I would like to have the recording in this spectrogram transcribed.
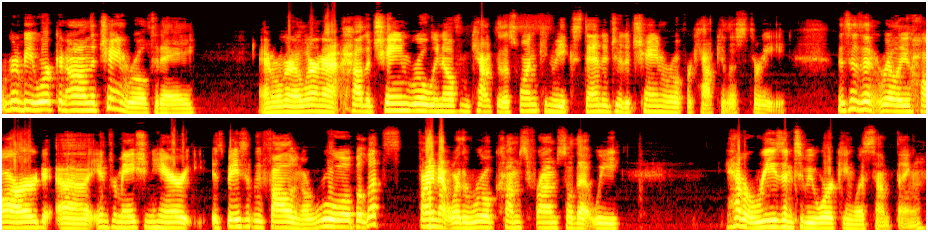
We're going to be working on the chain rule today. And we're going to learn how the chain rule we know from Calculus 1 can be extended to the chain rule for Calculus 3. This isn't really hard uh, information here. It's basically following a rule, but let's find out where the rule comes from so that we have a reason to be working with something.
